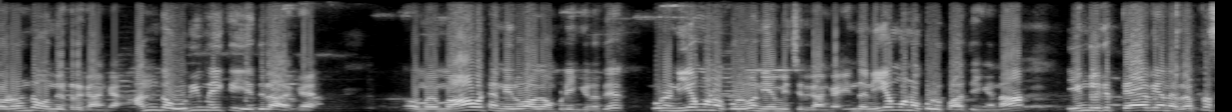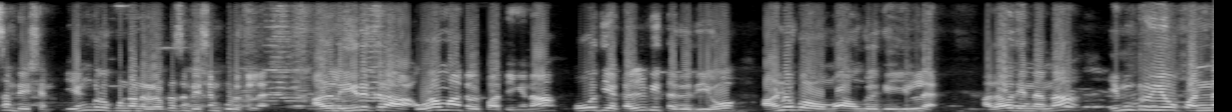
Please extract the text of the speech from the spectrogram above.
தொடர்ந்து வந்துட்டு இருக்காங்க. அந்த உரிமைக்கு எதிராக மாவட்ட நிர்வாகம் அப்படிங்கிறது ஒரு நியமன குழுவை நியமிச்சிருக்காங்க. இந்த நியமன குழு பாத்தீங்கன்னா எங்களுக்கு தேவையான ரெப்ரசன்டேஷன் எங்களுக்கு உண்டான ரெப்ரசன்டேஷன் கொடுக்கல. அதுல இருக்கிற உலமாக்கள் பாத்தீங்கன்னா போதிய கல்வி தகுதியோ அனுபவமோ அவங்களுக்கு இல்ல. அதாவது என்னன்னா இன்டர்வியூ பண்ண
